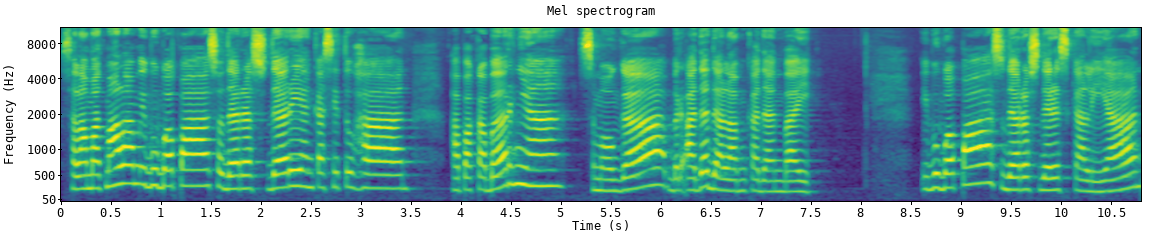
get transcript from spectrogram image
Selamat malam Ibu Bapak, Saudara-saudari yang kasih Tuhan. Apa kabarnya? Semoga berada dalam keadaan baik. Ibu Bapak, Saudara-saudari sekalian,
